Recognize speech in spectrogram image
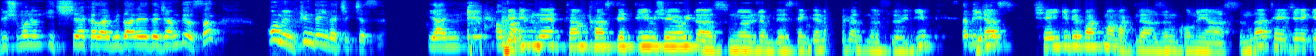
düşmanın iç içine kadar müdahale edeceğim diyorsan o mümkün değil açıkçası. Yani ama benim de tam kastettiğim şey oydu aslında hocam. Desteklemek adına söyleyeyim. Tabii Biraz ki. şey gibi bakmamak lazım konuya aslında. TCG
